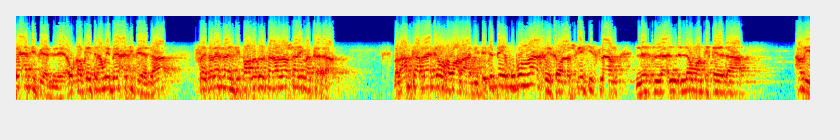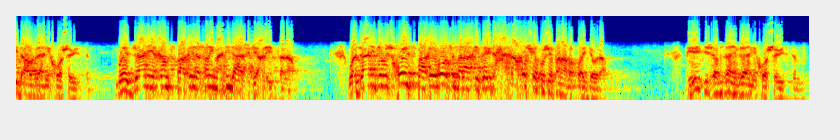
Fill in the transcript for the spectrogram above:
بەیعەتی پێدرێ ئەو خەڵکەی تر هەمووی بەیعەتی پێدا سەیطرەیەکە انتفاضە در سەران ناو شاری مەکەدا بەڵام کابراکە و هەواڵادی تر پێی قبول ناکرێتەوە لە شوێکی ئیسلام لەو منطقەیەدا هەڵی داوەبرانی خۆشەویستم بۆیە جاری یەکەم سپاکەی لە شەڕی مەهدی داشکی عەلەیهی سەلام وجاری دوش خوی سپاقی روش ملاقی زید حتی خوشی خوشی فنا بخوای گەورە. پێویستی شەبزانی برانی خۆشەویستم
